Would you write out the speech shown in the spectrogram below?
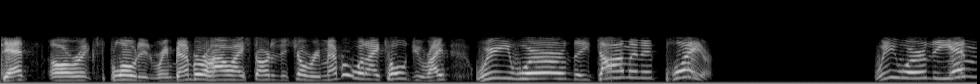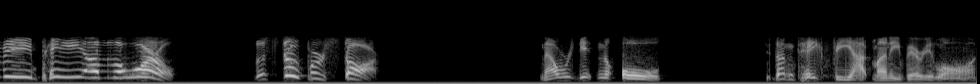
Debts are exploded. Remember how I started the show? Remember what I told you, right? We were the dominant player. We were the MVP of the world the superstar. Now we're getting old. It doesn't take fiat money very long.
